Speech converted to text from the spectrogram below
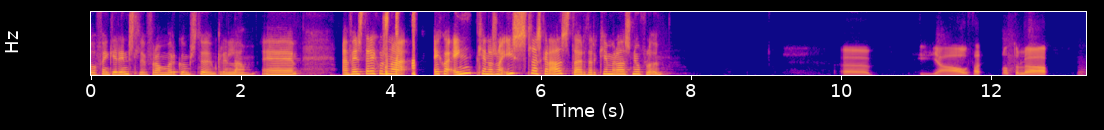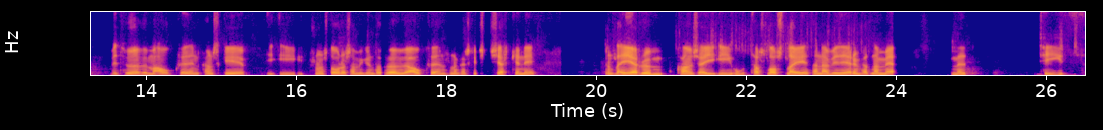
og fengið reynslu frá mörgum stöðum greinlega um, en finnst þér eitthvað svona eitthvað enginn á svona íslenskar aðstæður þegar kemur að snjóflóðum? Uh, já, það er náttúrulega við höfum ákveðin kannski í, í svona stóra samvíkjum þá höfum við ákveðin svona kannski sérkenni erum, hvað við segja, í, í útafsláslægi þannig að við erum hérna með, með tíð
